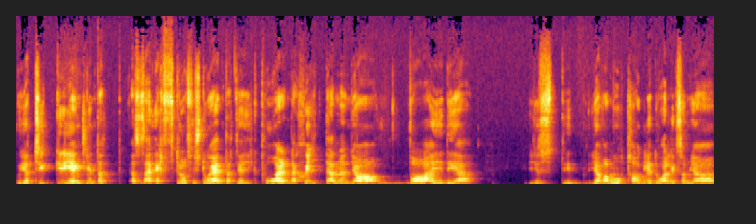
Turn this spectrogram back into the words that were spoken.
och jag tycker egentligen inte att alltså så här, efteråt förstår jag inte att jag gick på den där skiten. Men jag var i det, just, jag var mottaglig då liksom. Jag,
